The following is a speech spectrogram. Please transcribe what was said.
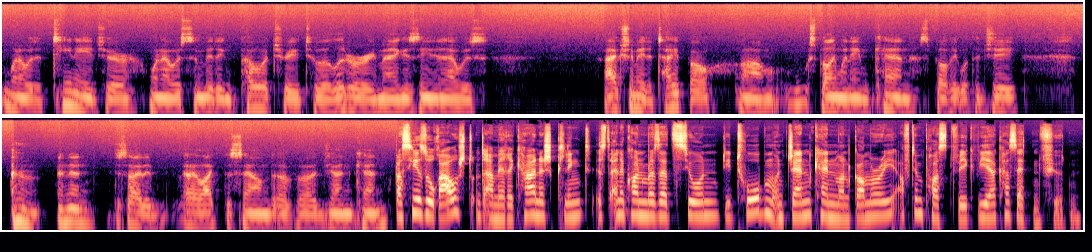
when I was a teenager, when I was submitting poetry to a literary magazine, and I was I actually made a typo, um, spelling my name Ken, spelled it with a G, Was hier so rauscht und amerikanisch klingt, ist eine Konversation, die Toben und Jen Ken Montgomery auf dem Postweg via Kassetten führten.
